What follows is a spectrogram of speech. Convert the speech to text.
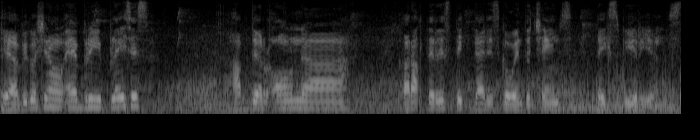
Yeah because you know every places have their own uh, characteristic that is going to change the experience.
